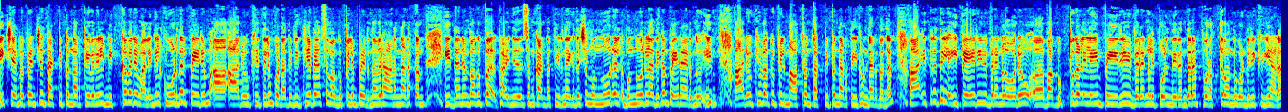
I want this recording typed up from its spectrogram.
ഈ ക്ഷേമ പെൻഷൻ തട്ടിപ്പ് നടത്തിയവരിൽ മിക്കവരും അല്ലെങ്കിൽ കൂടുതൽ പേരും ആരോഗ്യത്തിലും കൂടാതെ വിദ്യാഭ്യാസ വകുപ്പിലും പെടുന്നവരാണെന്നടക്കം ഈ ധനം വകുപ്പ് കഴിഞ്ഞ ദിവസം കണ്ടെത്തിയിരുന്നു. ഏകദേശം മുന്നൂറിൽ മുന്നൂറിലധികം പേരായിരുന്നു ഈ ആരോഗ്യ വകുപ്പിൽ മാത്രം തട്ടിപ്പ് നടത്തിയിട്ടുണ്ടായിരുന്നത്. ഇത്തരത്തിൽ ഈ പേര് വിവരങ്ങൾ ഓരോ വകുപ്പുകളിലെയും പേര് വിവരങ്ങൾ ഇപ്പോൾ നിരന്തരം പുറത്തു വന്നുകൊണ്ടിരിക്കുകയാണ്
